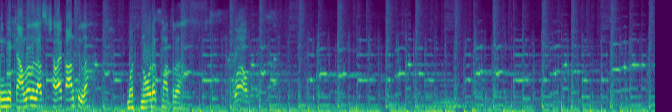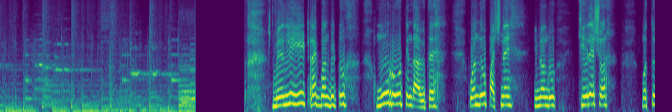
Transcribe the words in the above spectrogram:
ನಿಮಗೆ ಕ್ಯಾಮ್ರಾದಲ್ಲಿ ಅಷ್ಟು ಚೆನ್ನಾಗಿ ಕಾಣ್ತಿಲ್ಲ ಬಟ್ ನೋಡಕ್ಕೆ ಮಾತ್ರ. ವಾವ್ ಮೇನ್ಲಿ ಈ ಟ್ರೆಕ್ ಬಂದ್ಬಿಟ್ಟು ಮೂರು ರೂಟಿಂದ ಆಗುತ್ತೆ. ಒಂದು ಪಚ್ನೆ, ಇನ್ನೊಂದು ಹೀರೇಶ್ವರ್, ಮತ್ತು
